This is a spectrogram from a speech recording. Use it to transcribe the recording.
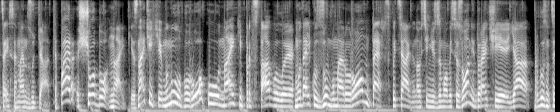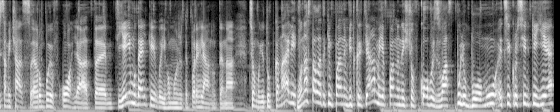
цей сегмент взуття. Тепер щодо Nike. Значить, минулого року Nike представили модельку Zoom Vomero ROM, теж спеціально на осінньо-зимовий сезон. І до речі, я приблизно в цей самий час робив огляд е, тієї модельки. Ви його можете переглянути на цьому youtube каналі. Вона стала таким певним відкриттям. Я впевнений, що в когось з вас по-любому ці кросівки є.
